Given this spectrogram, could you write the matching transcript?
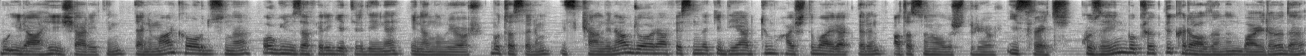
Bu ilahi işaretin Danimarka ordusuna o gün zaferi getirdiğine inanılıyor. Bu tasarım İskandinav coğrafyasındaki diğer tüm haçlı bayrakların atasını oluşturuyor. İsveç, kuzeyin bu köklü krallığının bayrağı da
